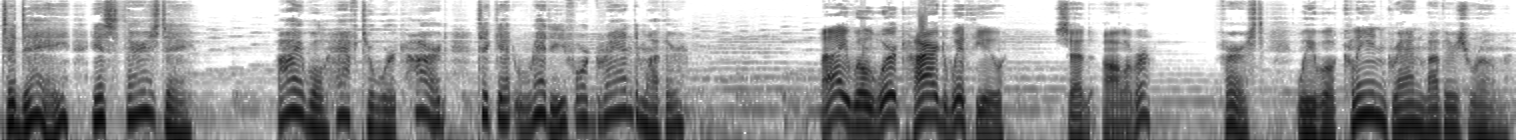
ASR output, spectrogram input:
Today is Thursday. I will have to work hard to get ready for Grandmother. I will work hard with you, said Oliver. First, we will clean Grandmother's room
